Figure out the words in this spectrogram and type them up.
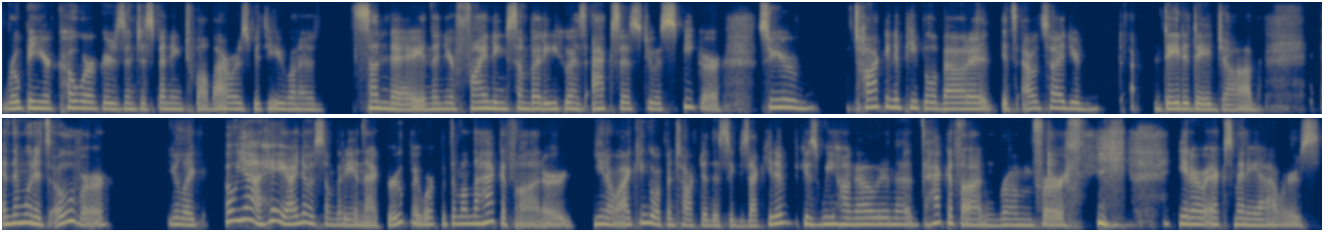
roping your coworkers into spending 12 hours with you on a sunday and then you're finding somebody who has access to a speaker. So you're talking to people about it. It's outside your uh, day-to-day job. And then when it's over you're like, oh yeah, hey, I know somebody in that group. I work with them on the hackathon, or you know, I can go up and talk to this executive because we hung out in the hackathon room for, you know, X many hours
